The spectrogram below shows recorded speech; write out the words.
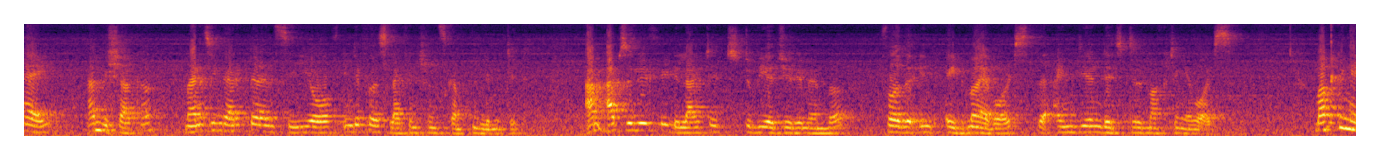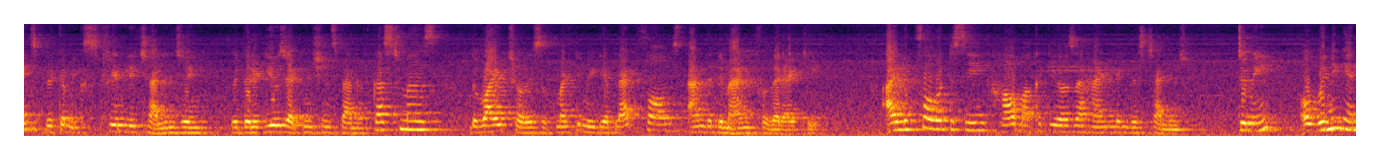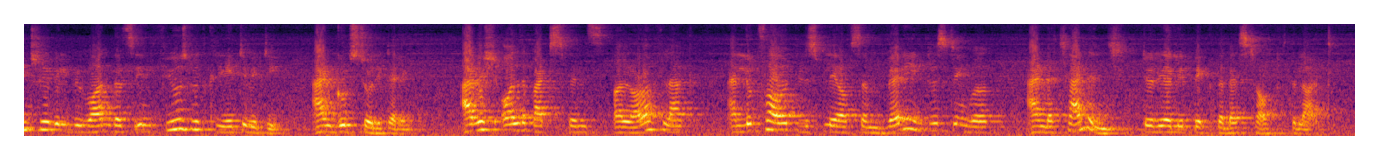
I'm Vishakha, Managing Director and CEO of India First Life Insurance Company Limited. I'm absolutely delighted to be a jury member for the IDMA Awards, the Indian Digital Marketing Awards. Marketing has become extremely challenging with the reduced attention span of customers, the wide choice of multimedia platforms and the demand for variety. I look forward to seeing how marketeers are handling this challenge. To me, a winning entry will be one that's infused with creativity and good storytelling. I wish all the participants a lot of luck and look forward to display of some very interesting work and a challenge to really pick the best out of the lot.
